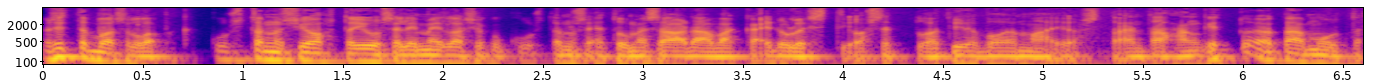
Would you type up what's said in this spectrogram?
No sitten voisi olla vaikka kustannusjohtajuus, eli meillä olisi joku kustannusetu, me saadaan vaikka edullisesti ostettua työvoimaa jostain tai hankittua jotain muuta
